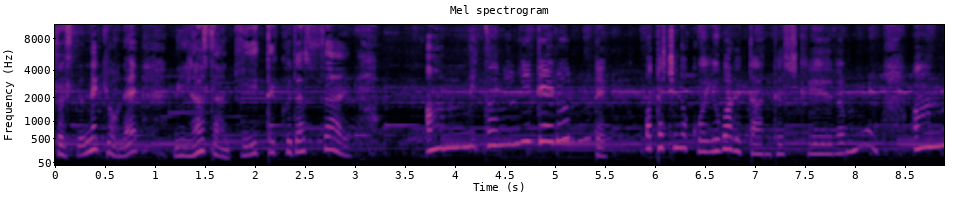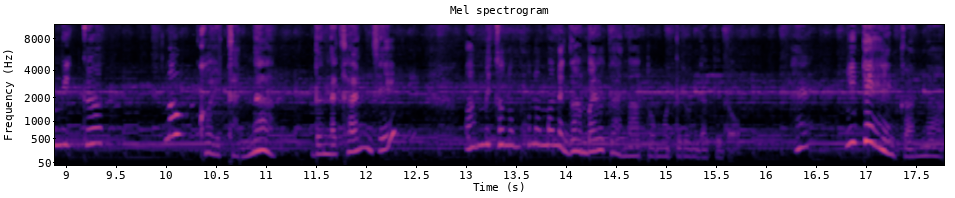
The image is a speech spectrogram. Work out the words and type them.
そしてね今日ね皆さん聞いてください。アンミカに似てるって私の声言われたんですけれどもアンミカの声かな？どんな感じ？アンミカのモノマネ頑張れたなと思ってるんだけど。え？似てへんかな？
